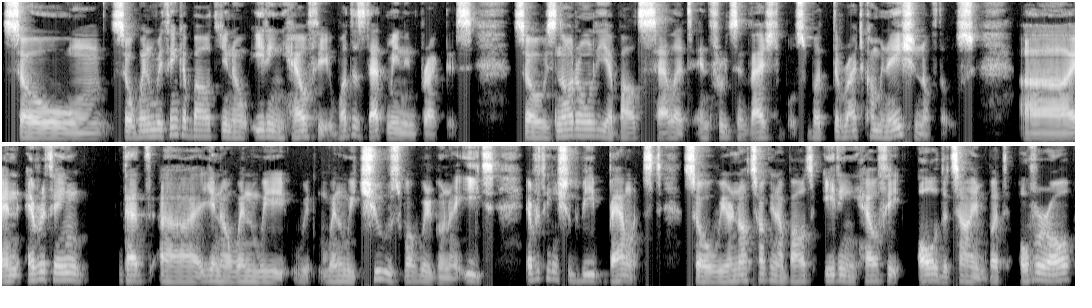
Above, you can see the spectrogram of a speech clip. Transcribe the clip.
So, so when we think about you know eating healthy, what does that mean in practice? So it's not only about salad and fruits and vegetables, but the right combination of those, uh, and everything that uh, you know when we, we when we choose what we're gonna eat, everything should be balanced. So we are not talking about eating healthy all the time, but overall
